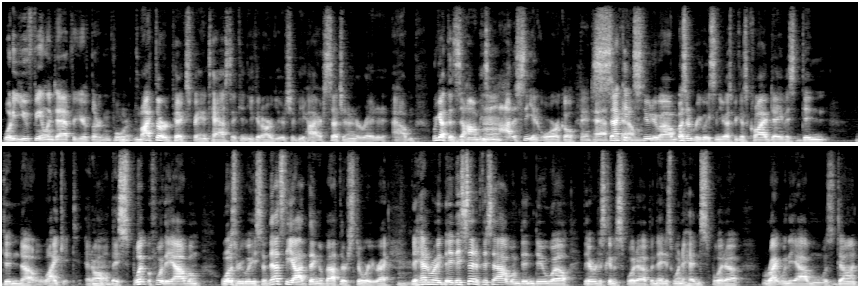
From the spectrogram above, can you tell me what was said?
What are you feeling, Dad, for your third and fourth? My third pick's fantastic, and you could argue it should be higher. Such an underrated album. We got the Zombies, mm. Odyssey and Oracle. Fantastic. Second album. studio album. Wasn't released in the US because Clive Davis didn't didn't uh, like it at all. Mm. They split before the album was released. So that's the odd thing about their story, right? Mm. They hadn't really, they, they said if this album didn't do well, they were just going to split up, and they just went ahead and split up right when the album was done.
